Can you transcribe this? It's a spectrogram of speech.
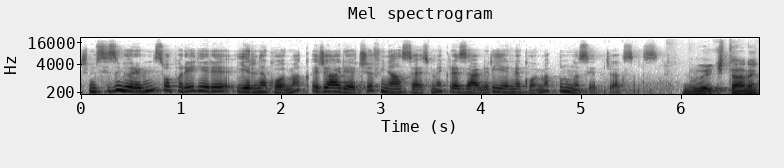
Şimdi sizin göreviniz o parayı geri yerine koymak ve cari açığı finanse etmek, rezervleri yerine koymak. Bunu nasıl yapacaksınız? Burada iki tane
